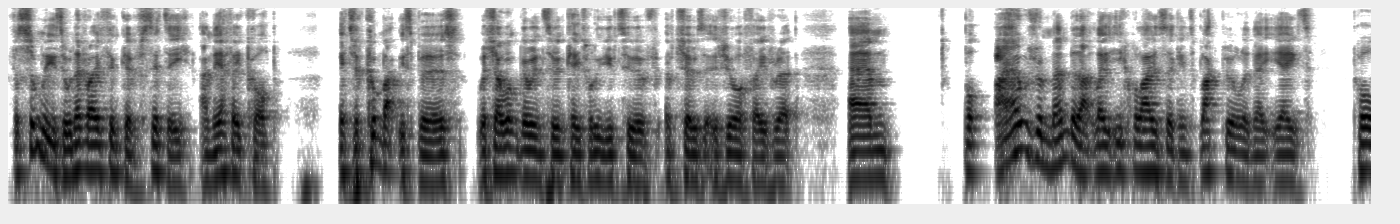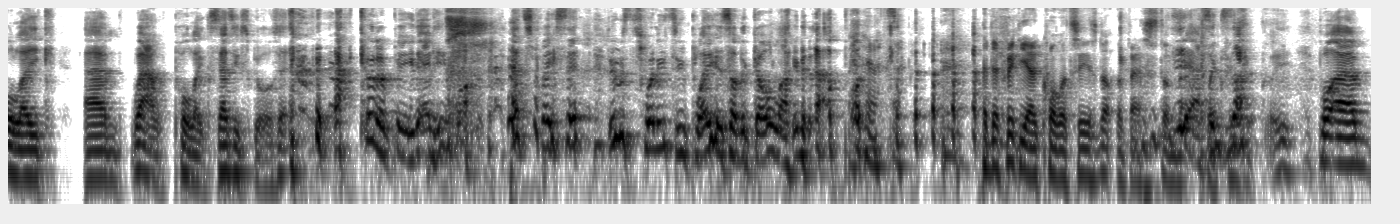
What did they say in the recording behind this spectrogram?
for some reason, whenever I think of City and the FA Cup, it's a comeback with Spurs, which I won't go into in case one of you two have, have it as your favourite. Um, but I always remember that late equaliser against Blackpool in '88 Paul Lake. Um, well, Paul Lake says he scores it. Could have been anyone. Let's face it, there was 22 players on the goal line at that point. and the video quality is not the best. On yes, exactly. But um,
